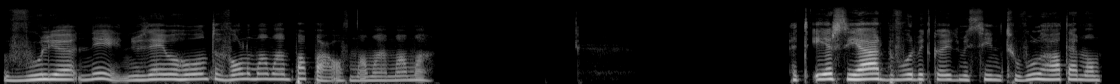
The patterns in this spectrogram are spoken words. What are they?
voel je, nee, nu zijn we gewoon te volle mama en papa of mama en mama. Het eerste jaar bijvoorbeeld kun je misschien het gevoel gehad hebben om,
